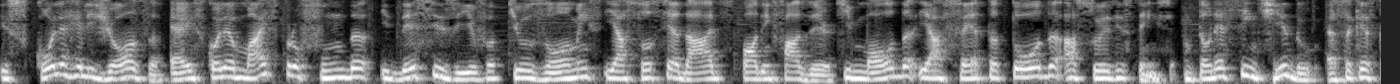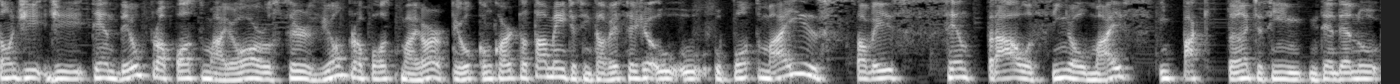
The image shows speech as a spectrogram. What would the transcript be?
escolha religiosa é a escolha mais profunda e decisiva que os homens e as sociedades podem fazer, que molda e afeta toda a sua existência. Então, nesse sentido, essa questão de, de entender um propósito maior ou servir a um propósito maior, eu concordo totalmente, assim, talvez seja o, o, o ponto mais, talvez, central, assim, ou mais impactante, assim, entendendo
